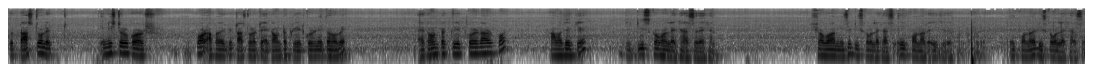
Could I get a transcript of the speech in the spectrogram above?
তো ট্রাস্ট ওয়ালেট ইনস্টল করার পর আপনাদেরকে ট্রাস্ট ওয়ালেটে অ্যাকাউন্টটা ক্রিয়েট করে নিতে হবে। অ্যাকাউন্টটা ক্রিয়েট করে নেওয়ার পর আমাদেরকে যে ডিসকভার লেখা আছে, দেখেন। সবার নিচে ডিসকভার লেখা আছে, এই কর্নারে এই যে দেখুন এই কর্নারে ডিসকভার লেখা আছে।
